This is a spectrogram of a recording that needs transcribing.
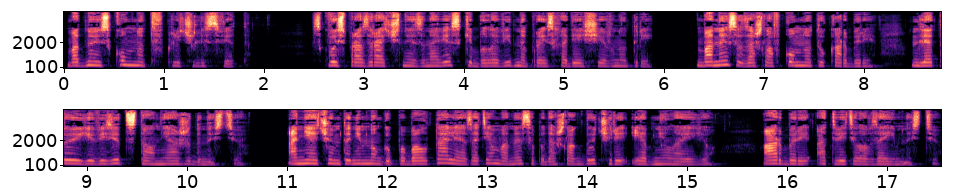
В одной из комнат включили свет. Сквозь прозрачные занавески было видно происходящее внутри. Ванесса зашла в комнату Карбери. Для той ее визит стал неожиданностью. Они о чем то немного поболтали, а затем Ванесса подошла к дочери и обняла ее. Арбери ответила взаимностью.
